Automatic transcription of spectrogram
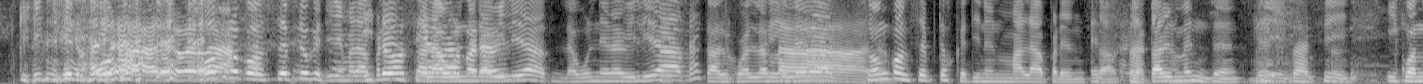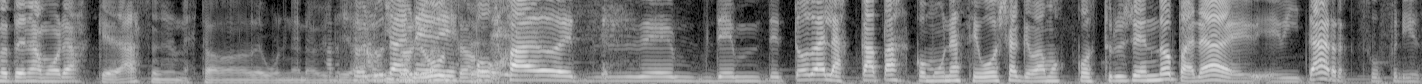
que quiero Otro, concepto que tiene mala Y prensa, la vulnerabilidad. La vulnerabilidad, Exacto. tal cual la Claro. soledad, son conceptos que tienen mala prensa, Exacto. totalmente. Sí, Exacto. sí. Y cuando te enamoras, quedás en un estado de vulnerabilidad. absolutamente Absoluto. despojado de, de- de- de todas las capas como una cebolla que vamos construyendo para eh, evitar sufrir.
